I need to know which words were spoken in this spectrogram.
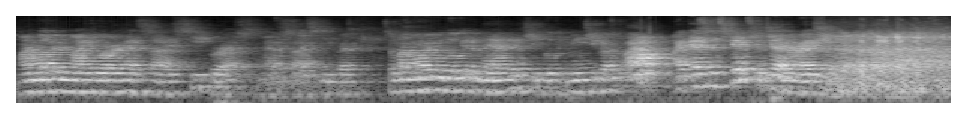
My mother and my daughter had size C breasts. I have size C breasts. So my mother would look at Amanda, and she'd look at me, and she goes, "Wow, I guess it skips a generation."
